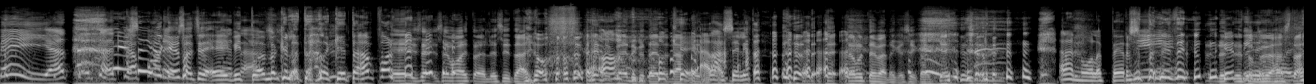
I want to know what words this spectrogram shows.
meidät. Et sä et Niin sen jälkeen sä oot silleen, ei vittu, en mä kyllä täällä ketään pane. ei, se, se vaihtoi ennen sitä jo. ennen, kuin, ennen kuin teitä Okei, nähtiin. älä selitä. Te, te, te olitte hyvännäköisiä kaikki. Älä nuole persettä Niin. nyt. Nyt, nyt on myöhäistä.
